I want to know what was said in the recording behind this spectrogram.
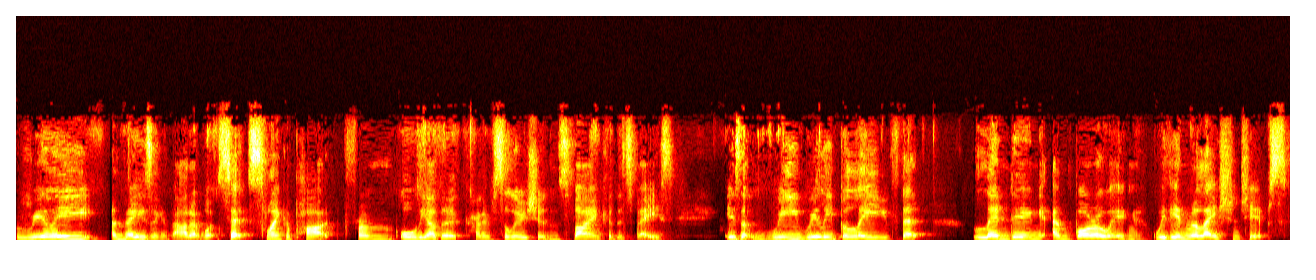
really amazing about it, what sets Flank apart from all the other kind of solutions vying for the space, is that we really believe that lending and borrowing within relationships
